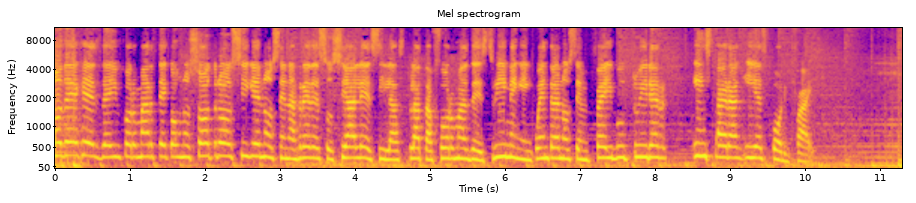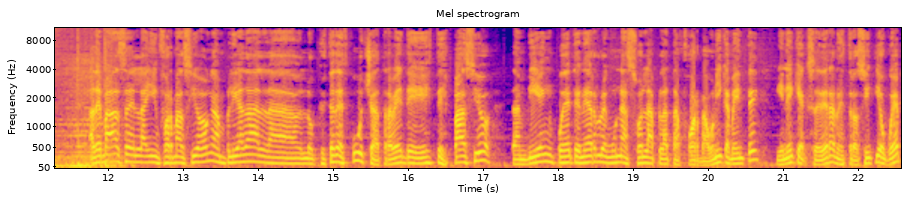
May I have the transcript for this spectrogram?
No dejes de informarte con nosotros. Síguenos en las redes sociales y las plataformas de streaming. Encuéntranos en Facebook, Twitter, Instagram y Spotify. Además, eh, la información ampliada, la, lo que usted escucha a través de este espacio, también puede tenerlo en una sola plataforma. Únicamente tiene que acceder a nuestro sitio web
